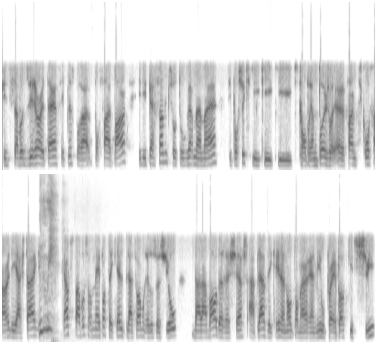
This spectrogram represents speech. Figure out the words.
j'ai dit ça va durer un temps, c'est plus pour, pour faire peur. Et des personnes qui sont au gouvernement, puis pour ceux qui qui, qui, comprennent pas, je vais euh, faire un petit cours sur un des hashtags. Quand tu t'en vas sur n'importe quelle plateforme réseaux sociaux, dans la barre de recherche, à place d'écrire le nom de ton meilleur ami ou peu importe qui tu suis,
